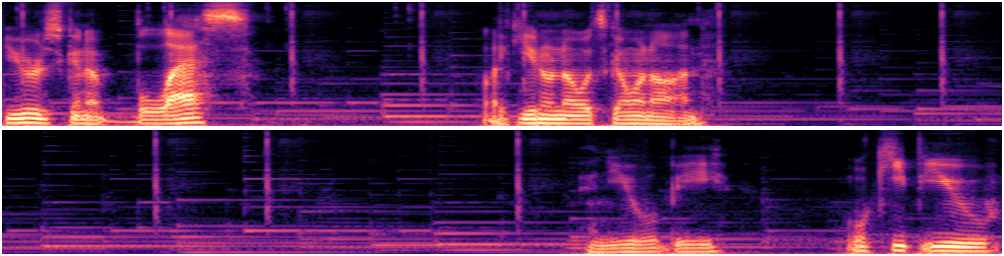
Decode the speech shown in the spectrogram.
you're just going to bless like you don't know what's going on. And you will be, we'll keep you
